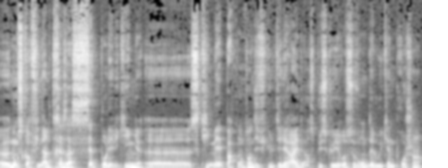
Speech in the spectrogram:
Euh, donc score final 13 à 7 pour les Vikings, euh, ce qui met par contre en difficulté les Riders, puisqu'ils recevront dès le week-end prochain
